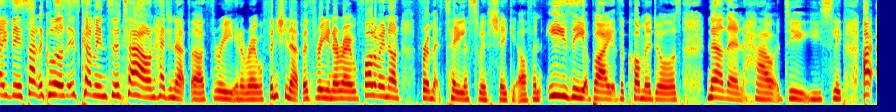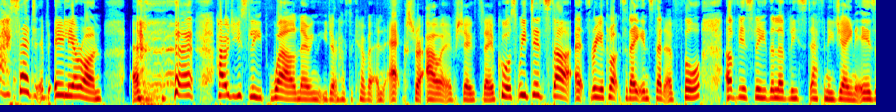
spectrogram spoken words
5 there. Santa Claus is coming to town. Heading up uh, three in a row, or finishing up a three in a row. Following on from Taylor Swift, Shake It Off, and Easy by the Commodores. Now then, how do you sleep? I, I said earlier on, uh, how do you sleep well knowing that you don't have to cover an extra hour of show today? Of course, we did start at three o'clock today instead of four. Obviously, the lovely Stephanie Jane is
